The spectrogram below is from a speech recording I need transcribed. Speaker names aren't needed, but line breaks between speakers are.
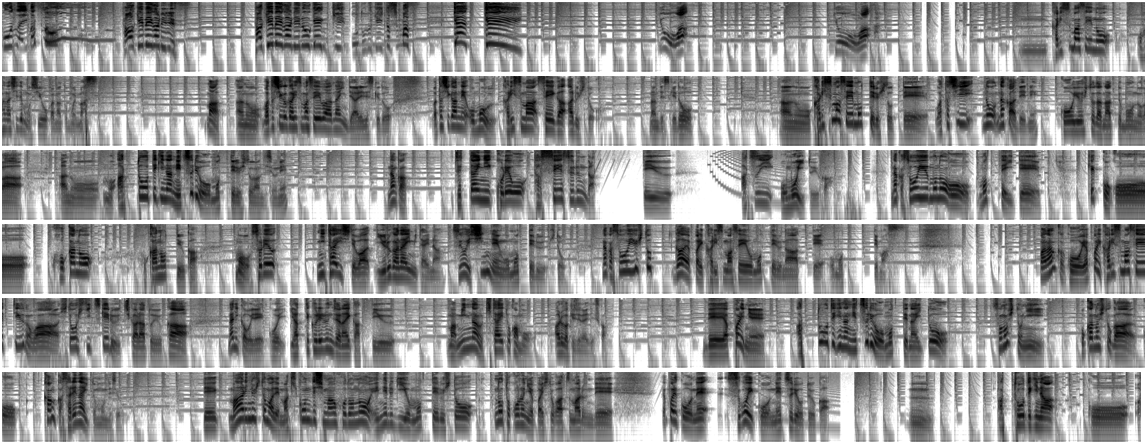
ございます。竹メガネです。竹メガネの元気お届けいたします。元気。今日は今日はうんカリスマ性のお話でもしようかなと思います。まああの私がカリスマ性はないんであれですけど私がね思うカリスマ性がある人なんですけどあのカリスマ性持ってる人って私の中でねこういう人だなって思うのがあのもう圧倒的な熱量を持ってる人なんですよね。なんか絶対にこれを達成するんだっていう熱い思いというかなんかそういうものを持っていて結構こう他の他のっていうかもうそれに対しては揺るがないみたいな強い信念を持ってる人なんかそういう人がやっぱりカリスマ性を持ってるなって思ってます。まあ、なんかこうやっぱりカリスマ性っていうのは人を引きつける力というか何かを、ね、こうやってくれるんじゃないかっていう、まあ、みんなの期待とかもあるわけじゃないですか。でやっぱりね圧倒的な熱量を持ってないとその人に他の人がこう感化されないと思うんですよ。で周りの人まで巻き込んでしまうほどのエネルギーを持っている人のところにやっぱり人が集まるんでやっぱりこうねすごいこう熱量というかうん圧倒的なこう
